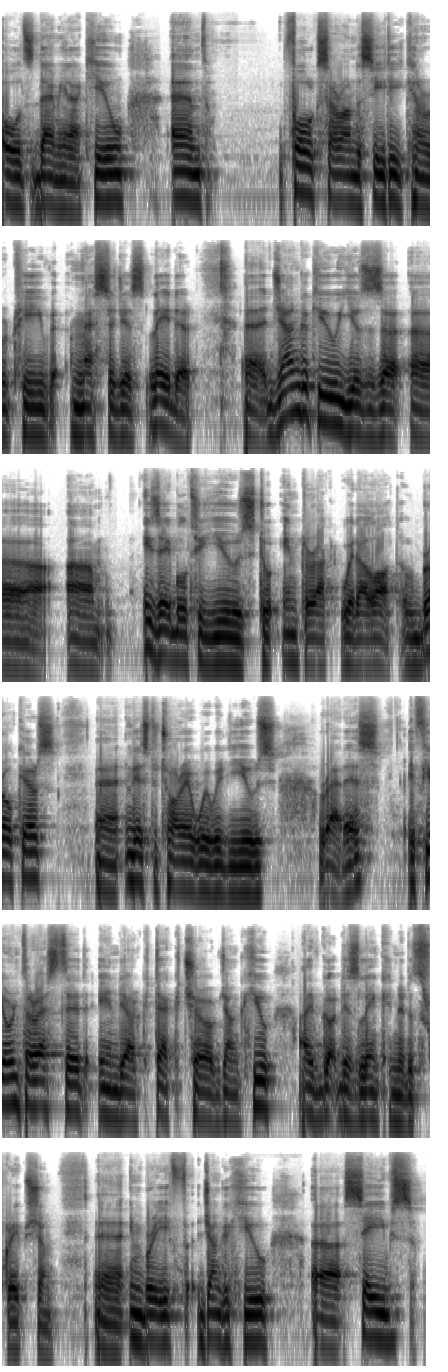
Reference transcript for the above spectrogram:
holds them in a queue, and folks around the city can retrieve messages later. Uh, Django Q uses a, um, is able to use to interact with a lot of brokers uh, in this tutorial we will use Redis. If you're interested in the architecture of Django Q, I've got this link in the description. Uh, in brief, Django Q uh, saves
